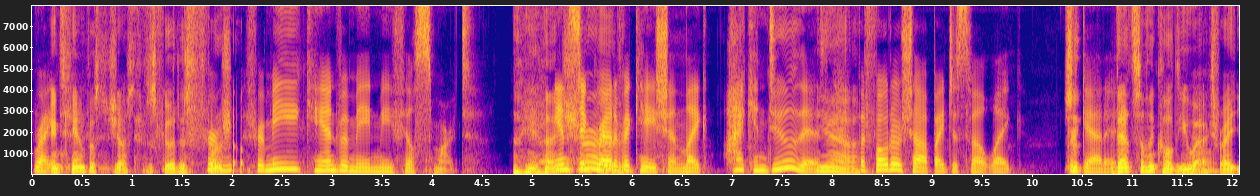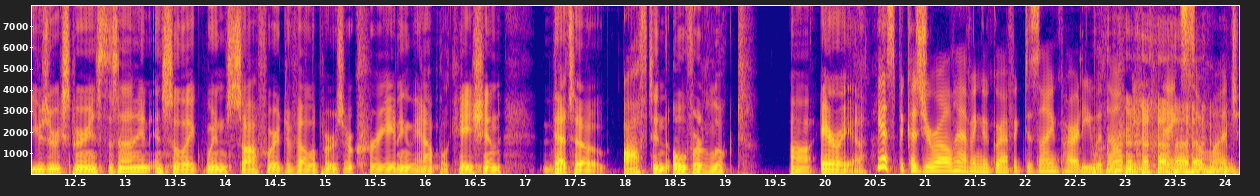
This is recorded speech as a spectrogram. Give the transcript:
Right. And Canva's just as good as for, Photoshop. for me, Canva made me feel smart. yeah, Instant sure. gratification. Like, I can do this. Yeah. But Photoshop, I just felt like, So forget it. That's something called UX, right? User experience design. And so, like when software developers are creating the application, that's a often overlooked uh, area. Yes, because you're all having a graphic design party without me. Thanks so much.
